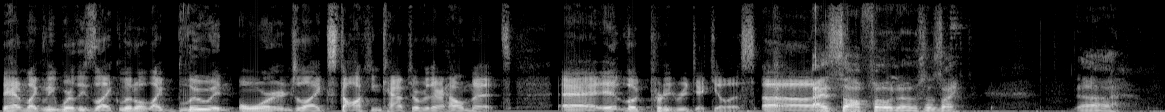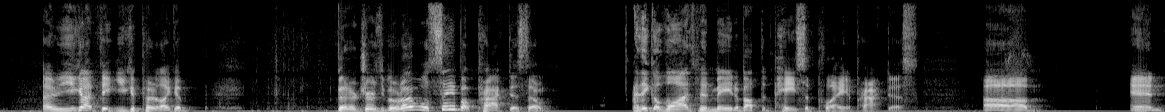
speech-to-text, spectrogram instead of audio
They had them like wear these like little like blue and orange like stocking caps over their helmets, and it looked pretty ridiculous. Uh, I saw photos. I was like, uh, I mean, you got to think you could put like a better jersey. But what I will say about practice, though, I think a lot's been made about the pace of play at practice. Um, and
